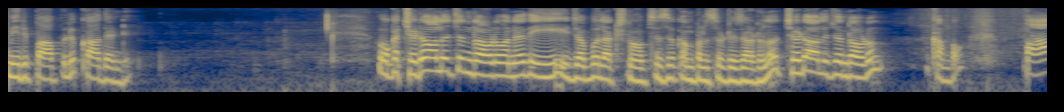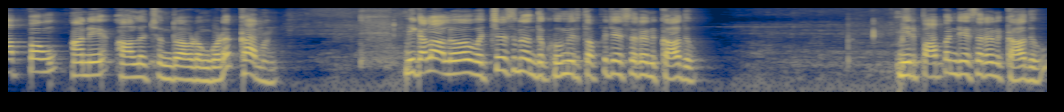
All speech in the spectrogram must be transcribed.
మీరు పాపులు కాదండి. ఒక చెడు ఆలోచన రావడం అనేది ఈ జబ్బు లక్షణం అబ్సెసివ్ కంపల్సివ్ డిజార్డర్లో చెడు ఆలోచన రావడం కంపం. పాపం అనే ఆలోచన రావడం కూడా కామన్ మీకు అలా అలో వచ్చేసినందుకు మీరు తప్పు చేశారని కాదు. మీరు పాపం చేశారని కాదు.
